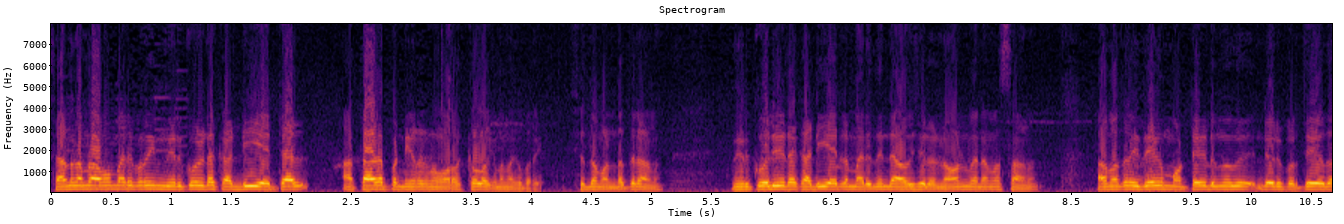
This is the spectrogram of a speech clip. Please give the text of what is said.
സാറിന് നമ്മുടെ അമ്മമാർ പറയും നീർക്കോലിയുടെ കടി ഏറ്റാൽ അത്താഴപ്പണി കിടക്കണം ഉറക്കളക്കണം എന്നൊക്കെ പറയും. ശുദ്ധ മണ്ഡത്തിലാണ് നീർക്കോലിയുടെ കടിയേറ്റ മരുന്നിന്റെ ആവശ്യമില്ല നോൺ വെനമസ് ആണ് അതുമാത്രം ഇദ്ദേഹം മുട്ടയിടുന്നതിന്റെ ഒരു പ്രത്യേകത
